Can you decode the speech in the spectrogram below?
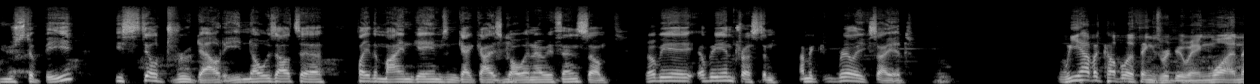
used to be, he's still Drew Doughty. He knows how to play the mind games and get guys Mhm. going and everything. So it'll be it'll be interesting. I'm really excited. We have a couple of things we're doing. One,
